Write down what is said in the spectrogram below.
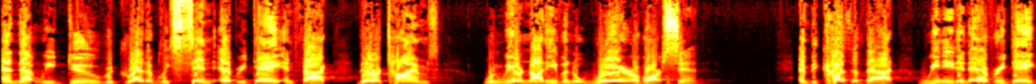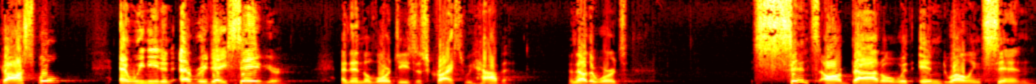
and that we do regrettably sin every day. In fact, there are times when we are not even aware of our sin. And because of that, we need an everyday gospel and we need an everyday Savior. And in the Lord Jesus Christ, we have it. In other words, since our battle with indwelling sin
